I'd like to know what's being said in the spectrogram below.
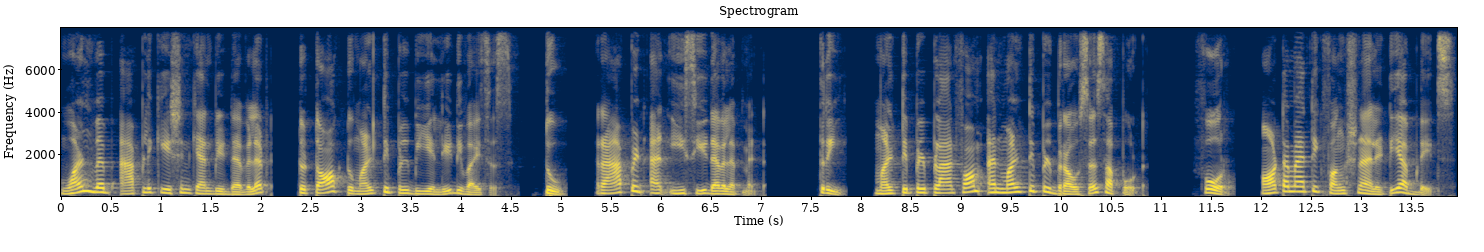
one web application can be developed to talk to multiple BLE devices. 2. Rapid and easy development. 3. Multiple platform and multiple browser support. 4. Automatic functionality updates.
